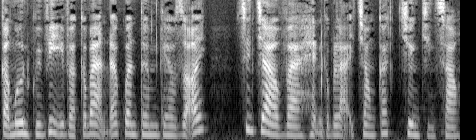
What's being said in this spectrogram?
Cảm ơn quý vị và các bạn đã quan tâm theo dõi. Xin chào và hẹn gặp lại trong các chương trình sau.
